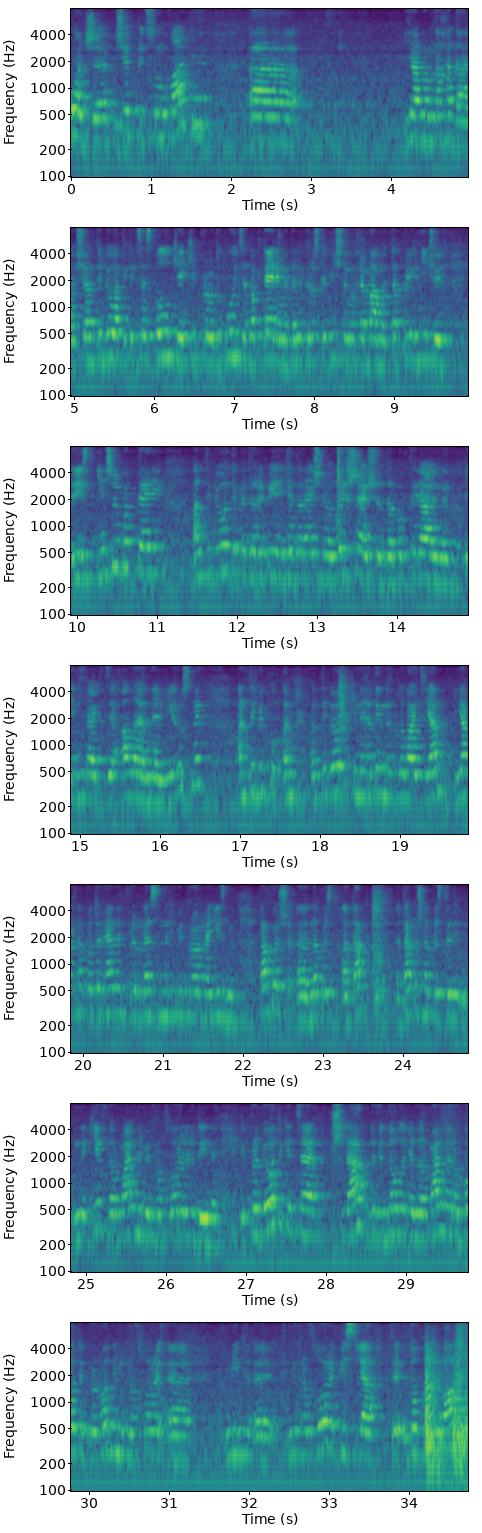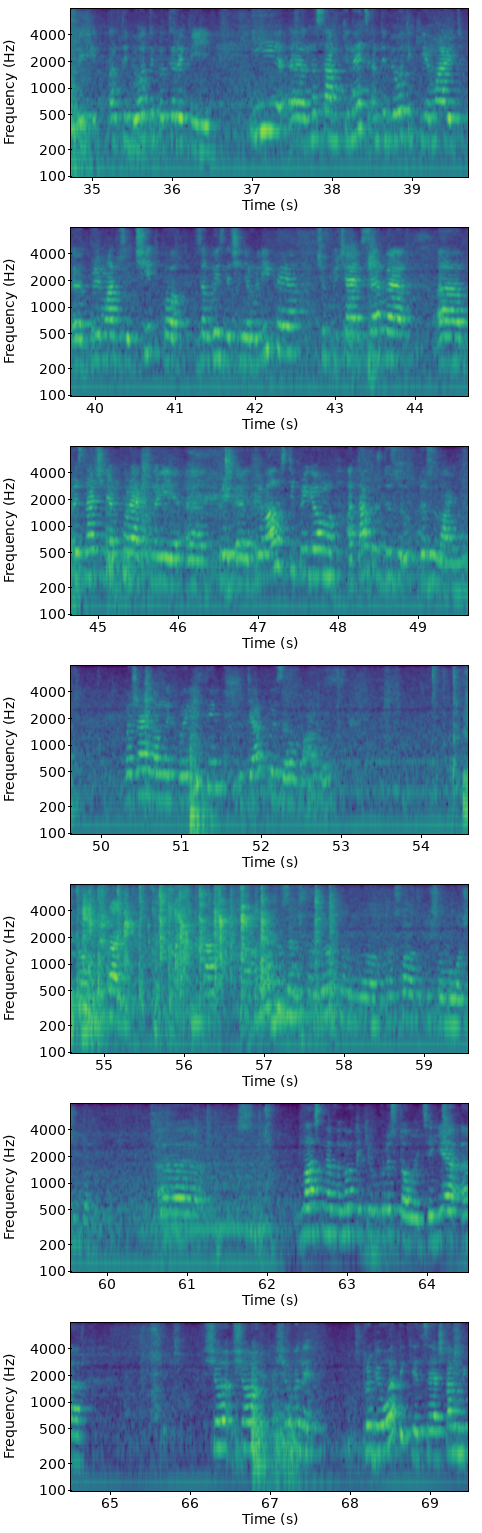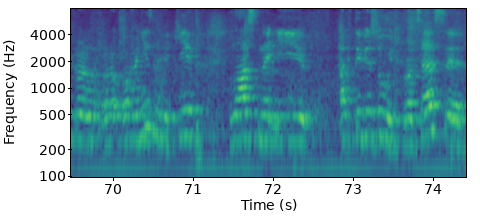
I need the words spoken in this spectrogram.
Отже, щоб підсумувати, е, я вам нагадаю, що антибіотики це сполуки, які продукуються бактеріями та мікроскопічними грибами та пригнічують ріст інших бактерій. Антибіотикотерапія є доречною лише щодо бактеріальних інфекцій, але не вірусних. Антибіотики негативно впливають як, на патогенних привнесених мікроорганізмів, також е, на а а також на представників нормальної мікрофлори людини. І пробіотики це шлях до відновлення нормальної роботи природної мікрофлори. е, мік- е, мікрофлори після три- довготривалої антибіотикотерапії. І е, на сам кінець антибіотики мають е, прийматися чітко за визначенням лікаря, що включає в себе е, призначення коректної тривалості прийому, а також дозування. Бажаю вам не хворіти і дякую за увагу. Можна зараз продуктом використовувати кисломолочні продукти? Власне, воно таки використовується. Є що, що, що вони пробіотики це штами мікроорганізмів, які власне і активізують процеси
